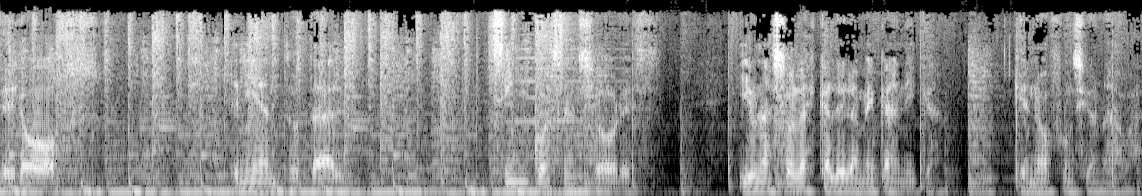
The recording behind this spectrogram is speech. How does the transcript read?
feroz tenía en total cinco ascensores y una sola escalera mecánica que no funcionaba.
